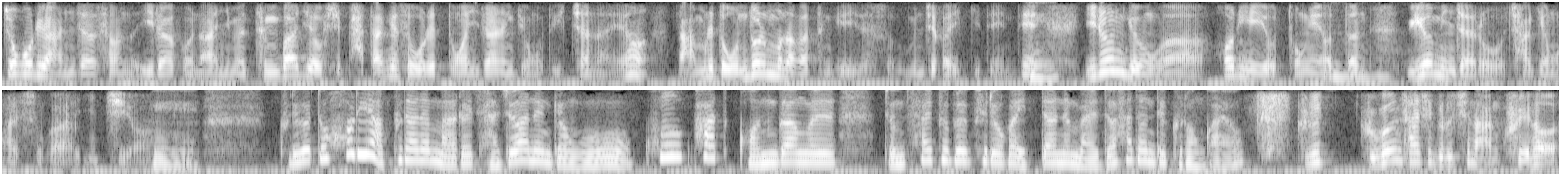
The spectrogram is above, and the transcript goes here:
쪼그려 앉아서 일하거나 아니면 등받이 없이 바닥에서 오랫동안 일하는 경우도 있잖아요. 아무래도 온돌 문화 같은 게 있어서 문제가 있기 때문에 네. 이런 경우가 허리 요통의 어떤 음. 위험 인자로 작용할 수가 있지요. 네. 그리고 또 허리 아프다는 말을 자주 하는 경우 콩팥 건강을 좀 살펴볼 필요가 있다는 말도 하던데 그런가요? 그 그건 사실 그렇지는 않고요.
